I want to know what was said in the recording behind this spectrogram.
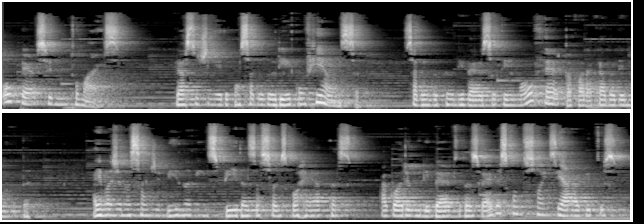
ou peço e muito mais. Gasto dinheiro com sabedoria e confiança, sabendo que o universo tem uma oferta para cada demanda. A imaginação divina me inspira as ações corretas. Agora eu me liberto das velhas condições e hábitos.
